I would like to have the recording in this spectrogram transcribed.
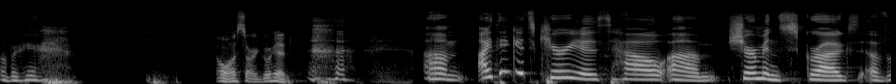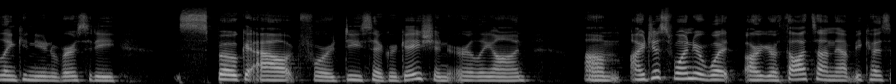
Over here. Oh, sorry. Go ahead. um, I think it's curious how um, Sherman Scruggs of Lincoln University spoke out for desegregation early on. Um, I just wonder what are your thoughts on that because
